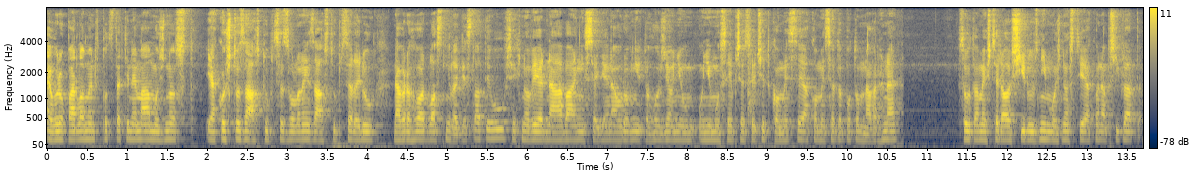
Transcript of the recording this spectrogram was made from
Europarlament v podstatě nemá možnost, jakožto zástupce, zvolený zástupce lidu, navrhovat vlastní legislativu. Všechno vyjednávání se děje na úrovni toho, že oni, oni musí přesvědčit komisi a komise to potom navrhne. Jsou tam ještě další různé možnosti, jako například uh,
